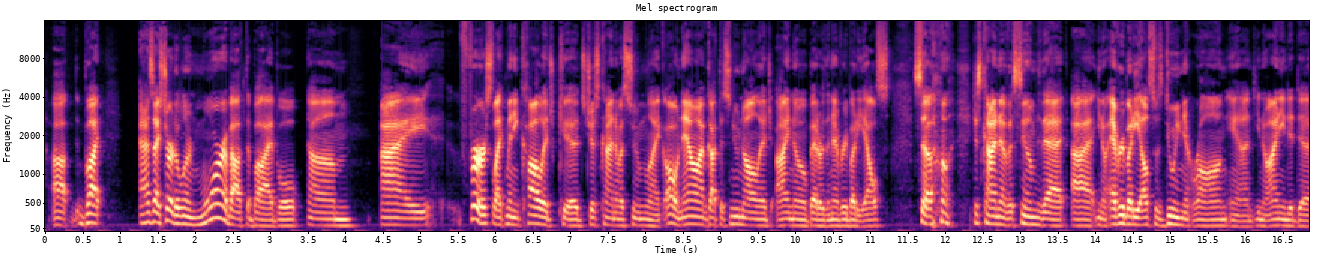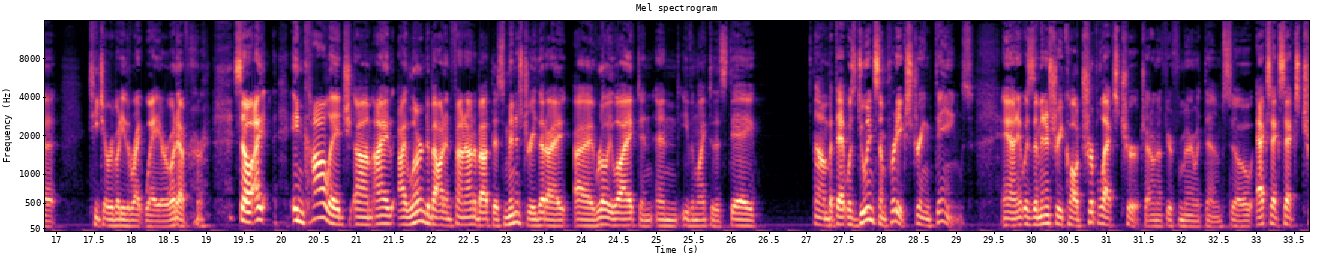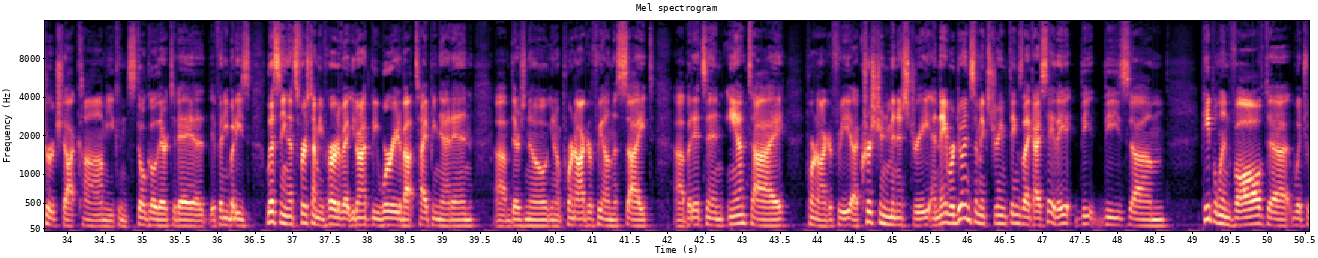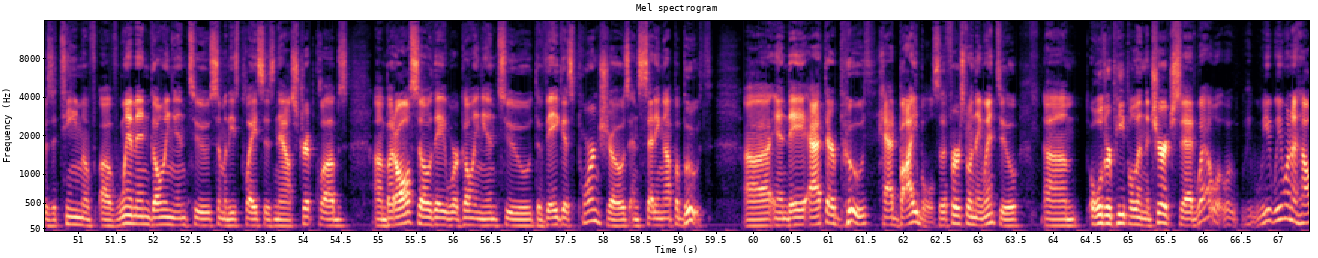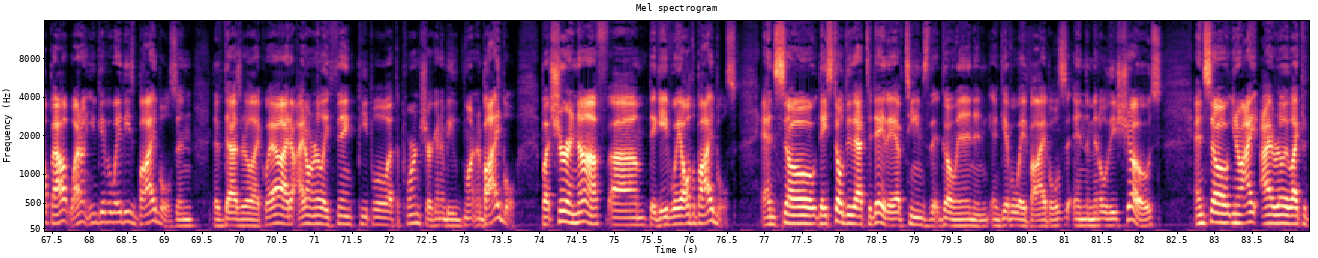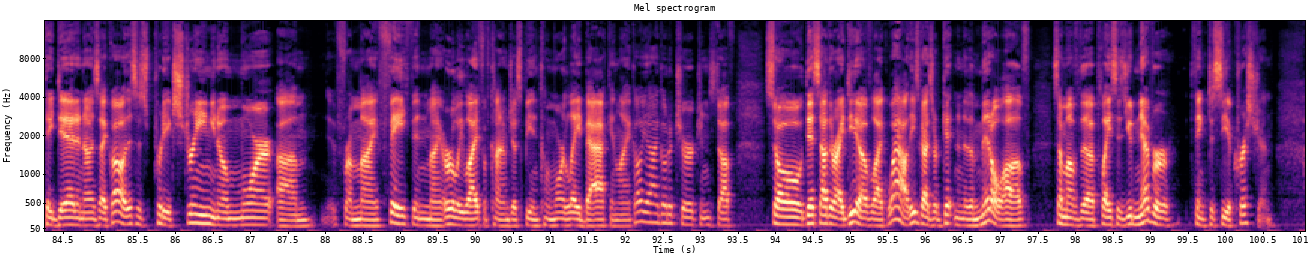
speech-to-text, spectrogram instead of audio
Uh, but as I started to learn more about the Bible, um, I first, like many college kids, just kind of assume like, oh, now I've got this new knowledge, I know better than everybody else. So just kind of assumed that uh, you know everybody else was doing it wrong, and you know I needed to teach everybody the right way or whatever. So I in college, um, I I learned about and found out about this ministry that I I really liked and and even like to this day. Um, but that was doing some pretty extreme things. And it was a ministry called Triple X Church. I don't know if you're familiar with them. So, xxxchurch.com. You can still go there today. Uh, if anybody's listening, that's the first time you've heard of it. You don't have to be worried about typing that in. Um, there's no, you know, pornography on the site. Uh, but it's an anti pornography, a Christian ministry. And they were doing some extreme things. Like I say, they the, these. Um, people involved, uh, which was a team of, of women going into some of these places now, strip clubs, um, but also they were going into the Vegas porn shows and setting up a booth. Uh, and they at their booth had Bibles. The first one they went to, um, older people in the church said, "Well, we, we want to help out. Why don't you give away these Bibles?" And the guys are like, "Well, I, I don't really think people at the porn show are going to be wanting a Bible." But sure enough, um, they gave away all the Bibles, and so they still do that today. They have teams that go in and, and give away Bibles in the middle of these shows. And so, you know, I, I really liked what they did, and I was like, oh, this is pretty extreme, you know, more um, from my faith in my early life of kind of just being more laid back and like, oh, yeah, I go to church and stuff. So, this other idea of like, wow, these guys are getting into the middle of some of the places you'd never think to see a Christian.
